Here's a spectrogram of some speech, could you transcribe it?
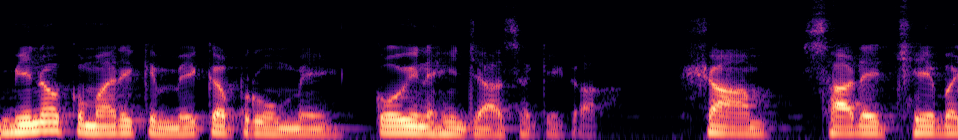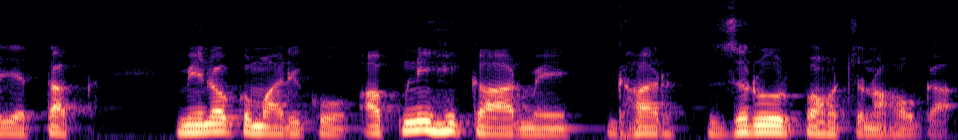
मीना कुमारी के मेकअप रूम में कोई नहीं जा सकेगा। शाम साढ़े छः बजे तक मीना कुमारी को अपनी ही कार में घर ज़रूर पहुँचना होगा।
